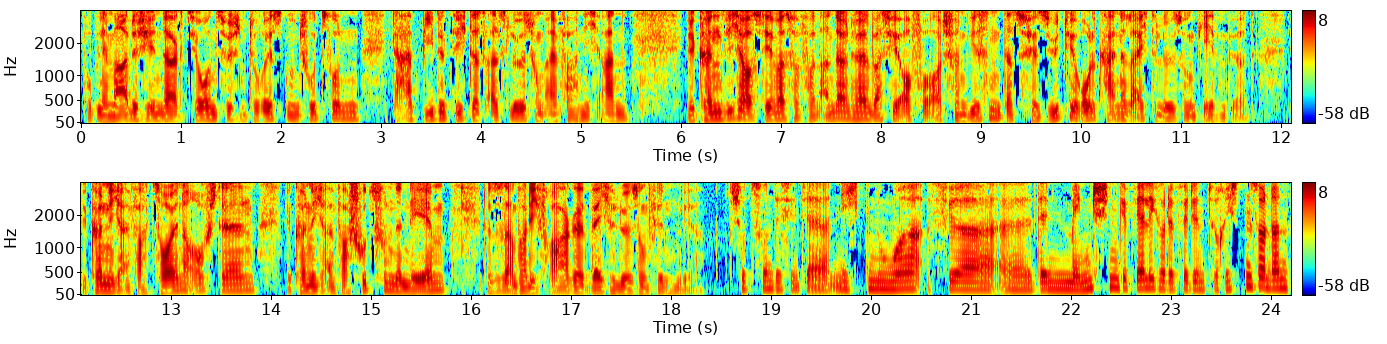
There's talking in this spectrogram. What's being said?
problematische Interaktionen zwischen Touristen und Schutzhunden. Da bietet sich das als Lösung einfach nicht an. Wir können sicher aus dem, was wir von anderen hören, was wir auch vor Ort schon wissen, dass für Südtirol keine leichte Lösung geben wird. Wir können nicht einfach Zäune aufstellen, wir können nicht einfach Schutzhunde nehmen. Das ist einfach die Frage, welche Lösung finden wir? Schutzhunde sind ja nicht nur für äh, den Menschen gefährlich oder für den Touristen, sondern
